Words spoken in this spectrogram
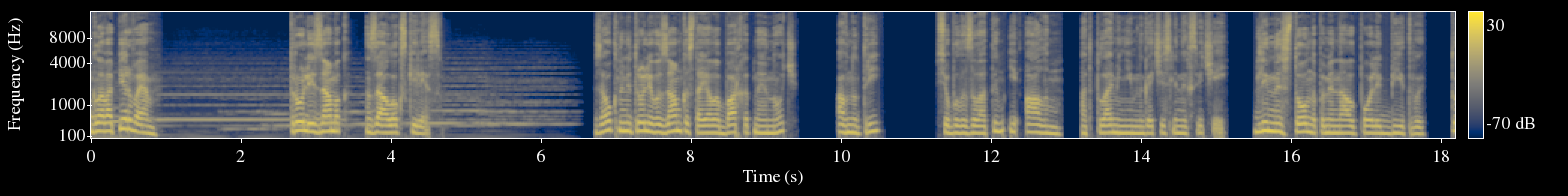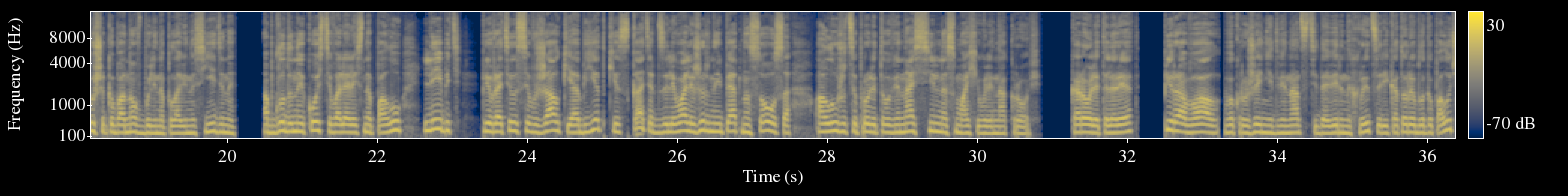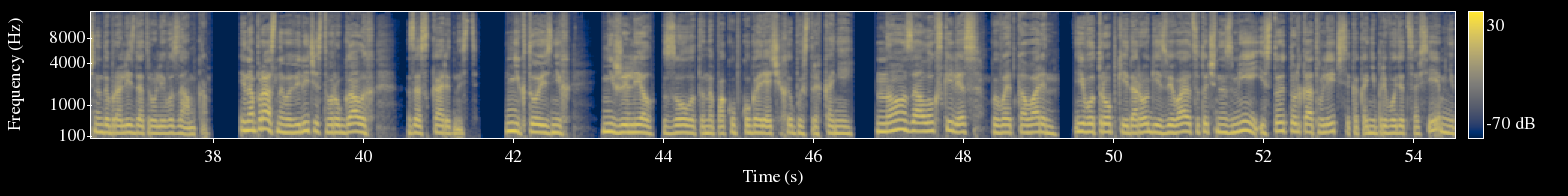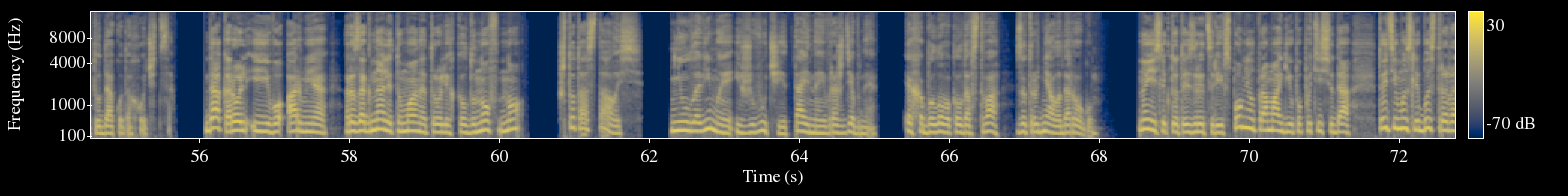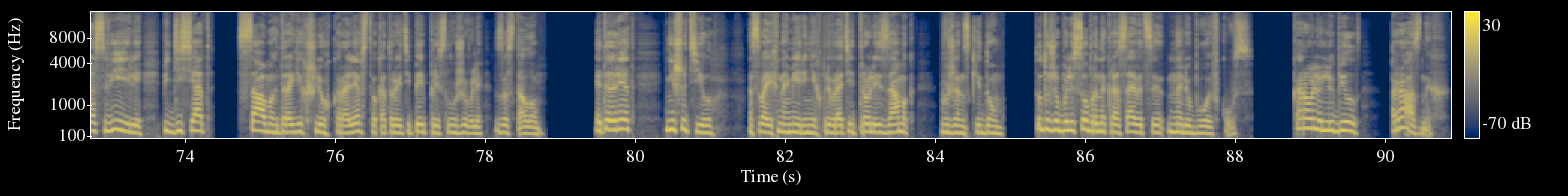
Глава первая. Троллей замок, Заолокский лес. За окнами троллевого замка стояла бархатная ночь, а внутри все было золотым и алым от пламени многочисленных свечей. Длинный стол напоминал поле битвы. Туши кабанов были наполовину съедены, обглоданные кости валялись на полу, лебедь превратился в жалкие объедки, скатерть заливали жирные пятна соуса, а лужицы пролитого вина сильно смахивали на кровь. Король Этельред пировал в окружении двенадцати доверенных рыцарей, которые благополучно добрались до троллейного замка. И напрасно его величество ругал их за скаредность. Никто из них не жалел золота на покупку горячих и быстрых коней. Но Заолокский лес бывает коварен, его тропки и дороги извиваются точно змеи, и стоит только отвлечься, как они приводят совсем не туда, куда хочется. Да, король и его армия разогнали туманы троллих колдунов, но что-то осталось. Неуловимое и живучее, тайное и враждебное. Эхо былого колдовства затрудняло дорогу. Но если кто-то из рыцарей вспомнил про магию по пути сюда, то эти мысли быстро рассвеяли пятьдесят самых дорогих шлюх королевства, которые теперь прислуживали за столом. Этельред не шутил о своих намерениях превратить троллей замок в женский дом. Тут уже были собраны красавицы на любой вкус. Король любил разных.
